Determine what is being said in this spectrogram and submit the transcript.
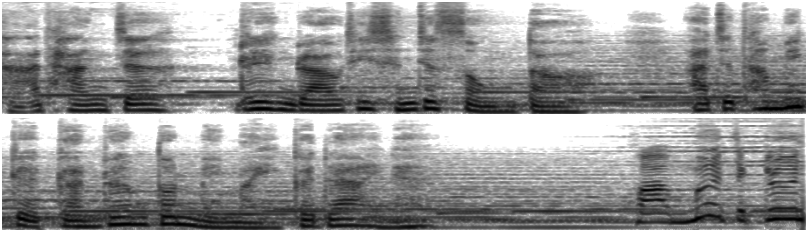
หาทางเจอ เรื่องราวที่ฉันจะส่งต่อ อาจจะทำให้เกิดการเริ่มต้นใหม่ ๆ ก็ได้นะ ความมืดจะกลืน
